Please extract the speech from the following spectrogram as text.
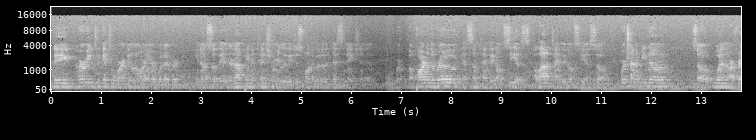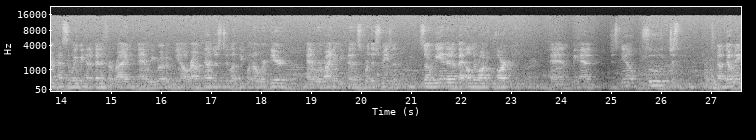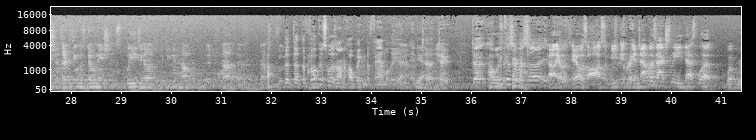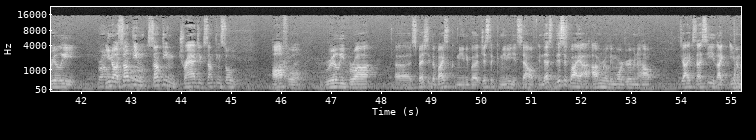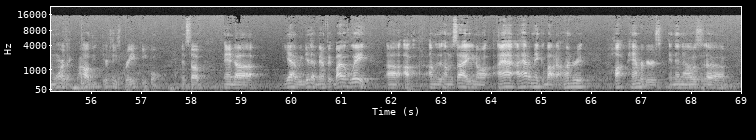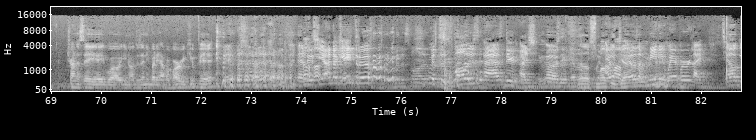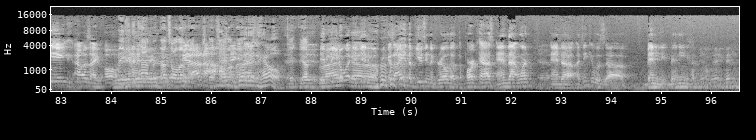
they hurry to get to work in the morning or whatever, you know, so they they're not paying attention really. They just want to go to the destination and we're a part of the road and sometimes they don't see us. A lot of times they don't see us. So we're trying to be known. So when our friend passed away, we had a benefit ride and we rode, you know, around town just to let people know we're here and we're riding because for this reason. So we ended up at El Dorado Park and we had just, you know, food, just uh, donations. Everything was donations. Please, you know, can help. If not, then grab some food. The, the, the focus was on helping the family and, and Yeah. to, Yeah. to, to How was the because it was turnout? uh, Uh, it was it was awesome, It was and, great and that was actually that's what what really brought you know bike something something tragic, something so awful, really brought. Uh, especially the bicycle community, but just the community itself, and that's this is why I, I'm really more driven to help guys because I see like even more like wow, there's these great people and stuff, and uh, yeah, we did that benefit. By the way, uh, I, on the on the side, you know, I I had to make about a hundred hot hamburgers, and then I was uh, trying to say, hey, well, you know, does anybody have a barbecue pit? and Luciano came through With the small- with the smallest ass, dude. I sh- oh, dude. Little Smokey Joe. it was a mini Weber like tailgate. I was like, oh, Making it happen. That's all that Dude, I don't know That's how all I that But it helped. It- yeah. It- but you know what? It Right, did because I end up using the grill that the park has and that one, yeah. and uh, I think it was uh, Benny. Benny, how do you know Benny? Benny?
